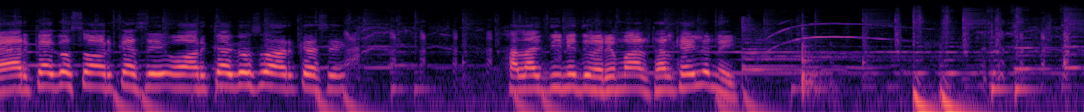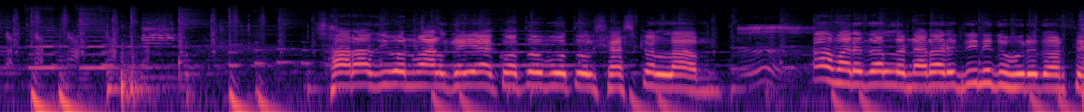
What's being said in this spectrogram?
এর কাগজ ওর কাছে ওর কাগজ ওর কাছে। হালাই দিনে ধরে মাল ঠাল খাইলো নাই। সারা জীবন মাল খাইয়া কত বোতল শেষ করলাম। আমারে জানলো না আর আরে দিনে দুপুরে ধরছে।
